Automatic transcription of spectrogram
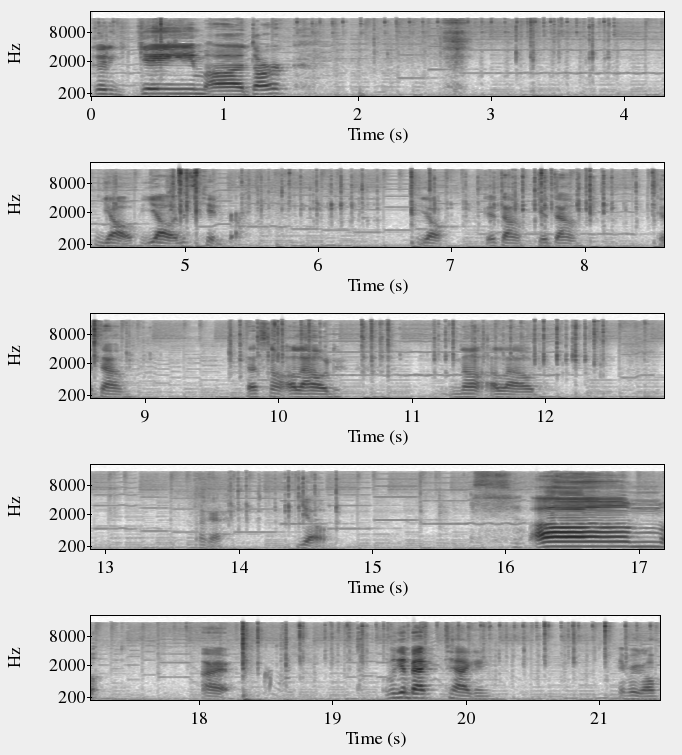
Good game, uh, Dark. Yo, yo, this kid, bro. Yo, get down, get down, get down. That's not allowed. Not allowed. Okay. Yo. Um. Alright. Let me get back to tagging. Here we go.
